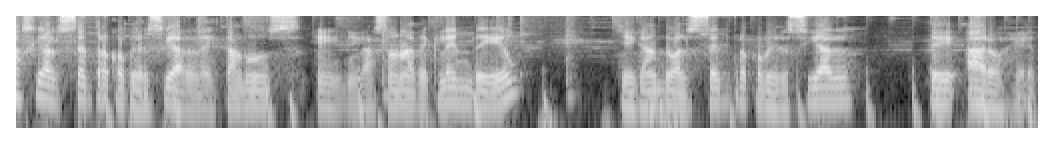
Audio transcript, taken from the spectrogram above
hacia el centro comercial. Estamos en la zona de Glendale, llegando al centro comercial de Arrowhead,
